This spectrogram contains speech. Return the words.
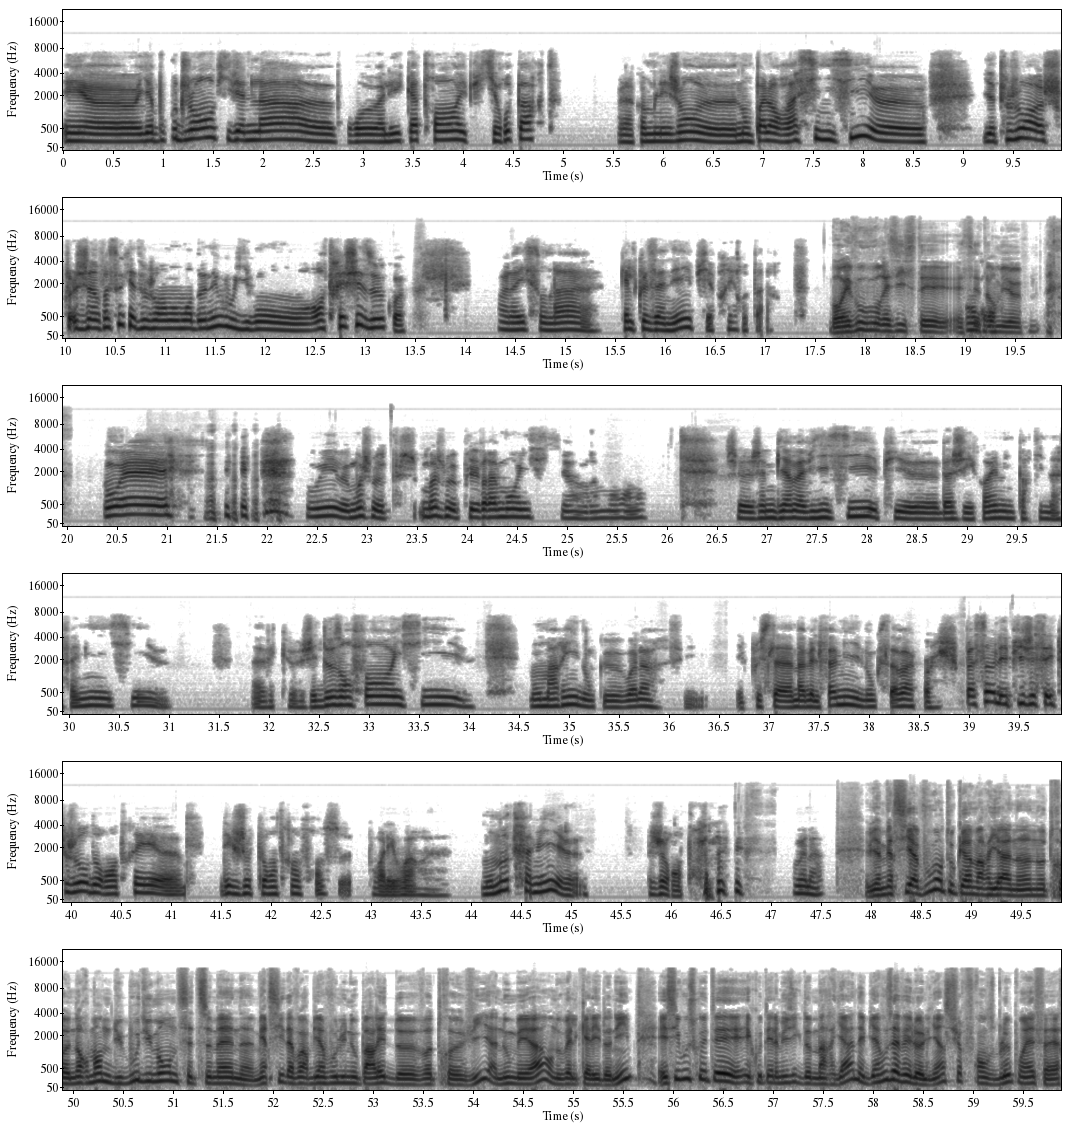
Et euh, il y a beaucoup de gens qui viennent là euh, pour aller quatre ans et puis qui repartent. Voilà, comme les gens euh, n'ont pas leurs racines ici, euh, il y a toujours, j'ai l'impression qu'il y a toujours un moment donné où ils vont rentrer chez eux, quoi. Voilà, ils sont là quelques années et puis après ils repartent. Bon, et vous, vous résistez, et c'est tant mieux. Ouais. oui, mais moi je me, moi je me plais vraiment ici, hein, vraiment, vraiment. J'aime bien ma vie ici et puis euh, bah, j'ai quand même une partie de ma famille ici avec euh, j'ai deux enfants ici, mon mari, donc euh, voilà, c'est et plus la, ma belle famille, donc ça va quoi. Je suis pas seule et puis j'essaye toujours de rentrer euh, dès que je peux rentrer en France pour aller voir mon autre famille, je rentre. Voilà. Eh bien, merci à vous en tout cas, Marianne, hein, notre Normande du bout du monde cette semaine. Merci d'avoir bien voulu nous parler de votre vie à Nouméa, en Nouvelle-Calédonie. Et si vous souhaitez écouter la musique de Marianne, eh bien, vous avez le lien sur francebleu.fr.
